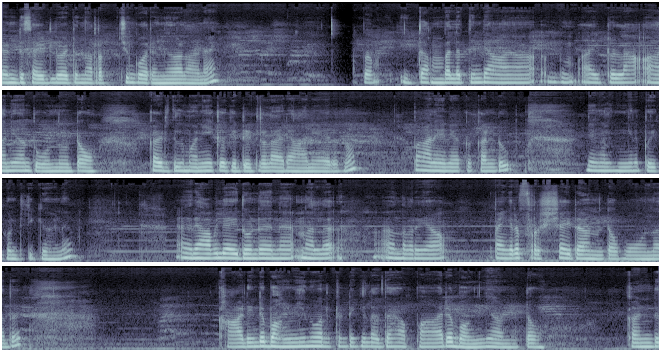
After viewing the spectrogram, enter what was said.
രണ്ട് സൈഡിലുമായിട്ട് നിറച്ചും കുരങ്ങുകളാണ്. അപ്പം ഇത് അമ്പലത്തിന്റെ ആയിട്ടുള്ള ആനയാന്ന് തോന്നുന്നു കേട്ടോ കഴുത്തിൽ മണിയൊക്കെ കിട്ടിയിട്ടുള്ള ഒരു ആനയായിരുന്നു അപ്പോൾ ആനേനെയൊക്കെ കണ്ടു. ഞങ്ങൾ ഇങ്ങനെ പോയിക്കൊണ്ടിരിക്കുകയാണ് രാവിലെ ആയതുകൊണ്ട് തന്നെ നല്ല എന്താ പറയുക ഭയങ്കര ഫ്രഷ് ആയിട്ടാണ് കേട്ടോ പോകുന്നത്. കാടിന്റെ ഭംഗി എന്ന് പറഞ്ഞിട്ടുണ്ടെങ്കിൽ അത് അപാര ഭംഗിയാണ് കേട്ടോ. കണ്ട്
